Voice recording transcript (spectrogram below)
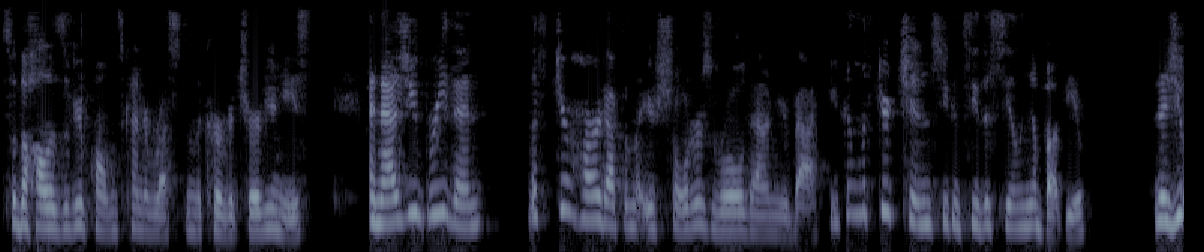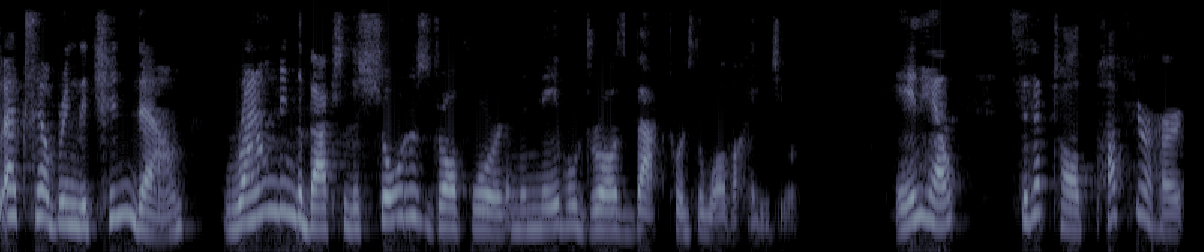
so the hollows of your palms kind of rest in the curvature of your knees. And as you breathe in, lift your heart up and let your shoulders roll down your back. You can lift your chin so you can see the ceiling above you. And as you exhale, bring the chin down, rounding the back so the shoulders draw forward and the navel draws back towards the wall behind you. Inhale, sit up tall, puff your heart,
